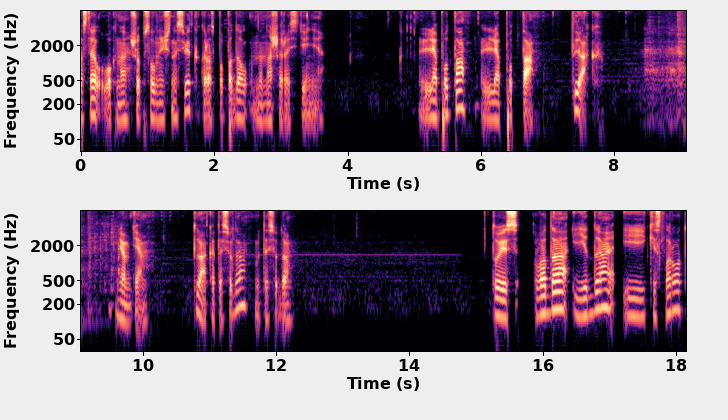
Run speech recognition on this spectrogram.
Поставил окна, чтобы солнечный свет как раз попадал на наши растения. Ляпота, ляпота. Так. Идемте. Так, это сюда, это сюда. То есть вода, еда и кислород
